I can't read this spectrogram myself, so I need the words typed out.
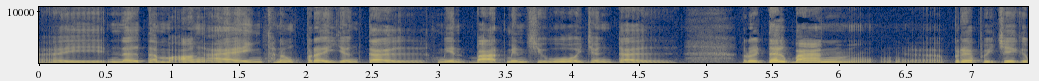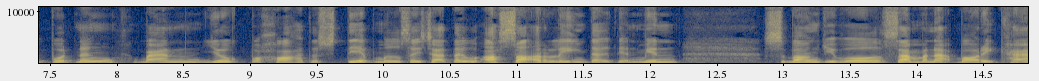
ហើយនៅតែមួយអង្គឯងក្នុងព្រៃអញ្ចឹងទៅ មាន បាត មានជីវរអញ្ចឹងទៅរួចទៅបានព្រះបច្ចេកពុទ្ធហ្នឹងបានយកប្រហោះទៅស្ទាបមើលសីស័កទៅអស់សក់រលីងទៅទៀតមាន ស្បង់ជីវរសមណៈបរិខា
